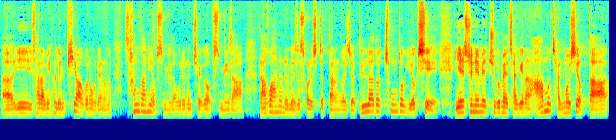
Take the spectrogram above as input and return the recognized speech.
어, 이 사람이 흘린 피하고는 우리는 상관이 없습니다. 우리는 죄가 없습니다. 라고 하는 의미에서 손을 씻었다는 거죠. 빌라도 총독 역시 예수님의 죽음에 자기는 아무 잘못이 없다.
